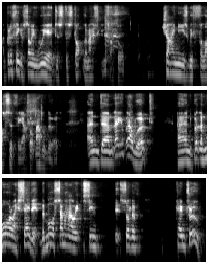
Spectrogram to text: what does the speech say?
I've got to think of something weird just to stop them asking. So I thought Chinese with philosophy. I thought that'll do it, and um, that, that worked. And but the more I said it, the more somehow it seemed it sort of came true.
